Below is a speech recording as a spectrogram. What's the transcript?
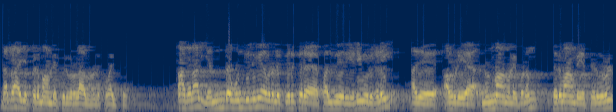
நடராஜ பெருமானுடைய திருவிழாவில் அவர்களுக்கு வாய்ப்பு அதனால் எந்த ஒன்றிலுமே அவர்களுக்கு இருக்கிற பல்வேறு இடையூறுகளை அது அவருடைய நுண்மானுடைய படம் பெருமானுடைய திருவருள்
